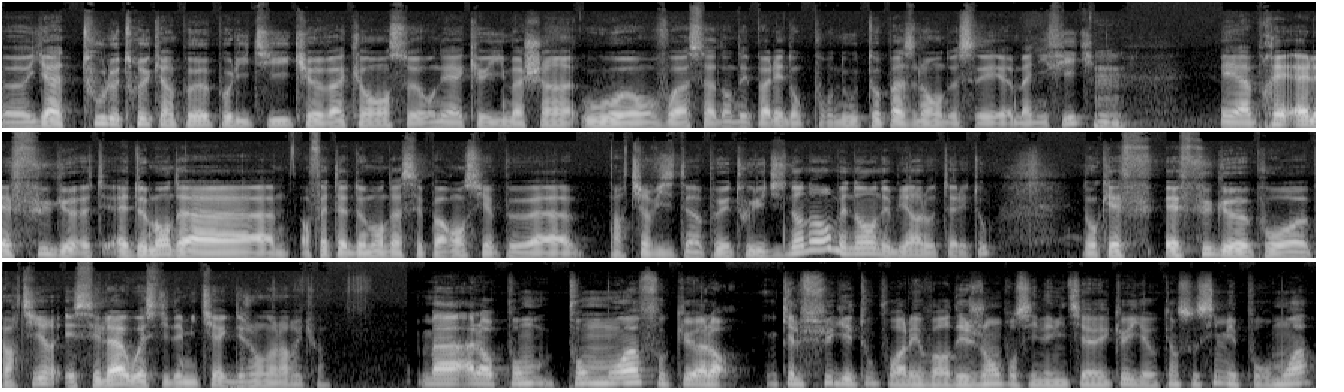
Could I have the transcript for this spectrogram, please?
il y a tout le truc un peu politique, vacances, on est accueilli, machin, où on voit ça dans des palais. Donc pour nous, Topazland, c'est magnifique. Hmm. Et après, elle, elle fugue. Elle demande à, en fait, elle demande à ses parents si elle peut partir visiter un peu et tout. Ils lui disent non, non, mais non, on est bien à l'hôtel et tout. Donc elle, fugue pour partir. Et c'est là où elle se lie d'amitié avec des gens dans la rue, tu vois. Bah alors pour, pour moi, faut que alors qu'elle fugue et tout pour aller voir des gens pour signer une amitié avec eux, il y a aucun souci. Mais pour moi,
